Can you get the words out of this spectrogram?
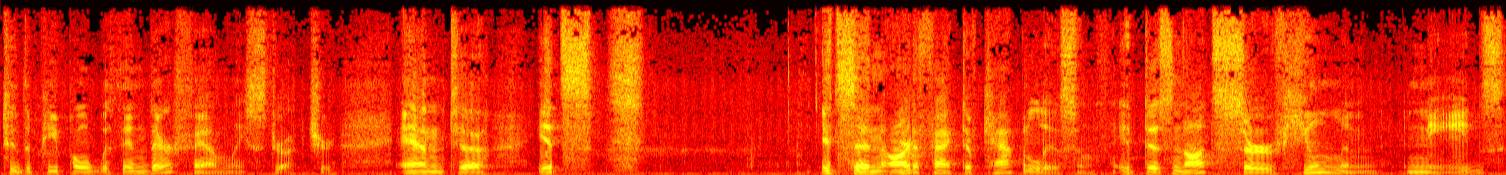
to the people within their family structure. And uh, it's it's an artifact of capitalism. It does not serve human needs.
